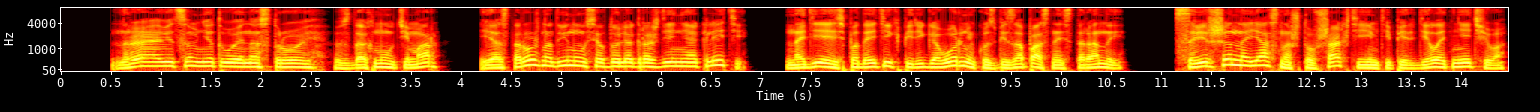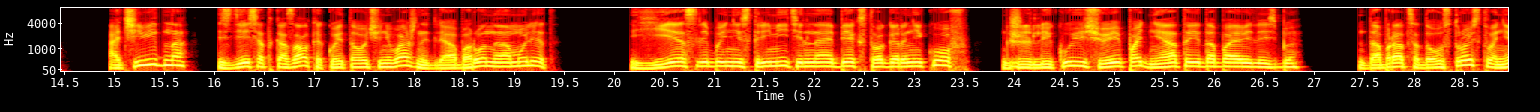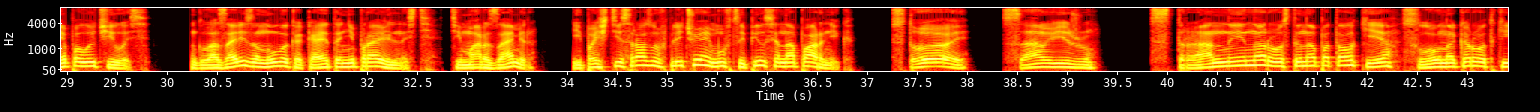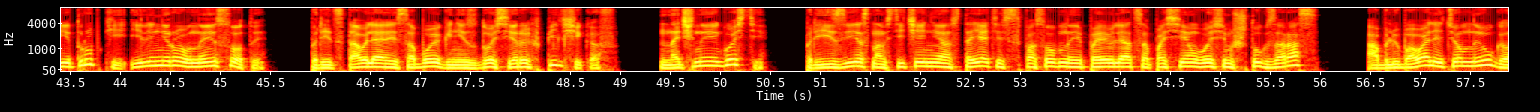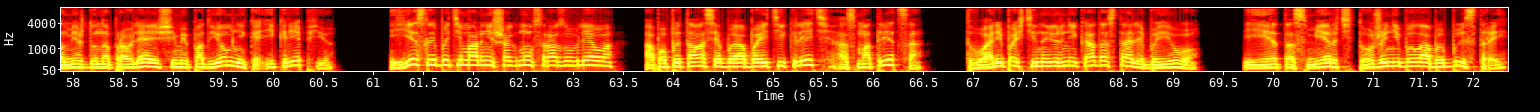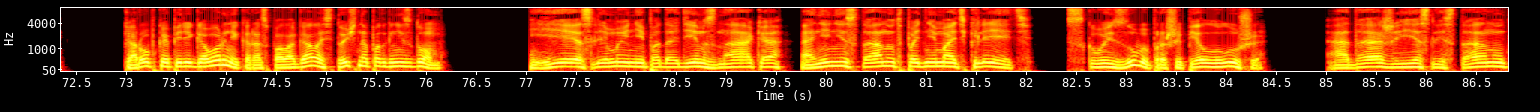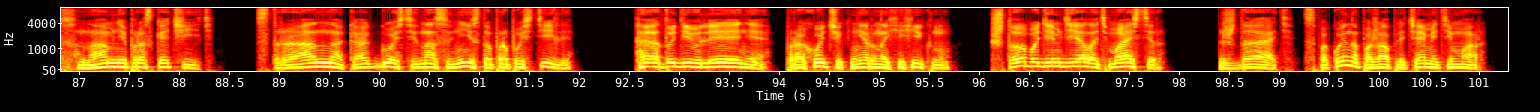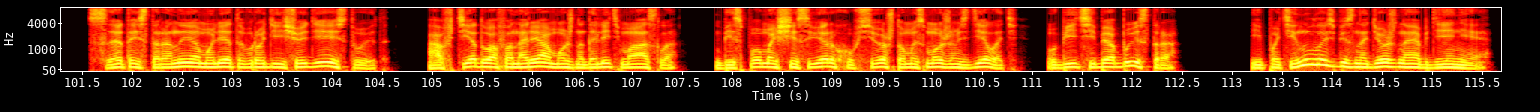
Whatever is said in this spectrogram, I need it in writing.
«Нравится мне твой настрой», – вздохнул Тимар и осторожно двинулся вдоль ограждения клети, надеясь подойти к переговорнику с безопасной стороны. Совершенно ясно, что в шахте им теперь делать нечего. Очевидно, здесь отказал какой-то очень важный для обороны амулет. Если бы не стремительное бегство горняков, к жерляку еще и поднятые добавились бы. Добраться до устройства не получилось. Глаза резанула какая-то неправильность. Тимар замер, и почти сразу в плечо ему вцепился напарник. «Стой! Сам вижу». Странные наросты на потолке, словно короткие трубки или неровные соты, представляли собой гнездо серых пильщиков. Ночные гости, при известном стечении обстоятельств способные появляться по 7-8 штук за раз, облюбовали темный угол между направляющими подъемника и крепью. Если бы Тимар не шагнул сразу влево, а попытался бы обойти клеть, осмотреться, твари почти наверняка достали бы его. И эта смерть тоже не была бы быстрой. Коробка переговорника располагалась точно под гнездом. «Если мы не подадим знака, они не станут поднимать клеть», сквозь зубы прошипел Лулуши. «А даже если станут, нам не проскочить. Странно, как гости нас вниз-то пропустили». «От удивления!» – проходчик нервно хихикнул. «Что будем делать, мастер?» «Ждать», – спокойно пожал плечами Тимар. «С этой стороны амулеты вроде еще действуют, а в те два фонаря можно долить масло. Без помощи сверху все, что мы сможем сделать, убить себя быстро». И потянулось безнадежное бдение.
